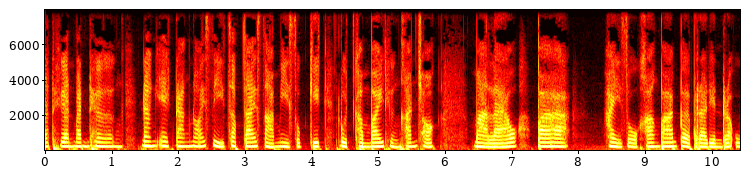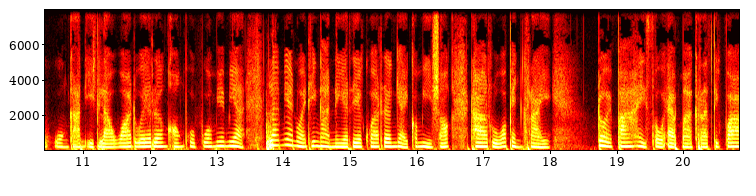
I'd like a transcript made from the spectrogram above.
ะเทือนบันเทิง นางเอกดังน้อยสีจับได้สามีสุกกิก หลุดคำใบ้ถึงขั้นช็อก มาแล้วป้าไฮโซข้างบ้านเปิดประเด็นระอุวงการอีกแล้วว่าด้วยเรื่องของผัวปัวเมียเมียและเมียหน่วยที่งานนี้เรียกว่าเรื่องใหญ่ก็มีช็อก ถ้ารู้ว่าเป็นใคร โดยป้าไฮโซแอบมากระติบว่า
